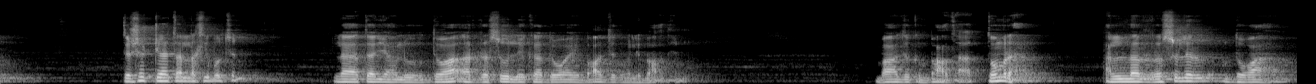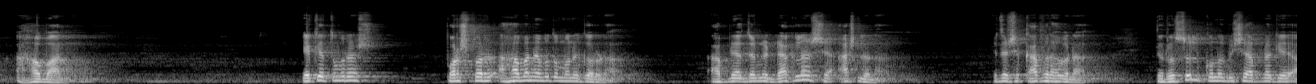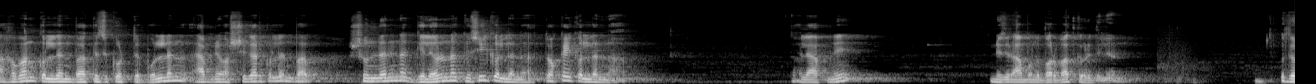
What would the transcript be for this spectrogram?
তেষট্টি আয়াত আল্লাহ কি বলছেন? লা তাজালু দোয়া আর রসুল কা দোয়ায় আলি বাদিন। বাদুকুম বাদা তোমরা আল্লাহর রসুলের দোয়া, আহ্বান, একে তোমরা পরস্পর আহ্বানের মতো মনে করো না। আপনি একজনকে ডাকলেন, সে আসলো না। এতে সে কাফের হবে না। তো রসুল কোনো বিষয়ে আপনাকে আহ্বান করলেন বা কিছু করতে বললেন, আপনি অস্বীকার করলেন বা শুনলেন না, গেলেন না, কিছুই করলেন না, তোকাই করলেন না। তাহলে আপনি নিজের আমল বরবাদ করে দিলেন।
